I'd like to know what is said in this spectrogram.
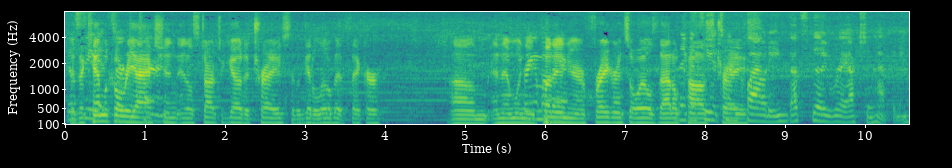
You'll is a it chemical turn. reaction. It'll start to go to trace. It'll get a little bit thicker. Um, and then when Bring you put in your fragrance oils, that'll They cause can see it turn trace. cloudy. That's the reaction happening.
